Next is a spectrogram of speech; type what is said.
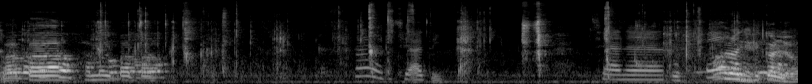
빠빠 할머니 빠빠 아, 우리 지아도 있다. 지아는 그러니 헷갈려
